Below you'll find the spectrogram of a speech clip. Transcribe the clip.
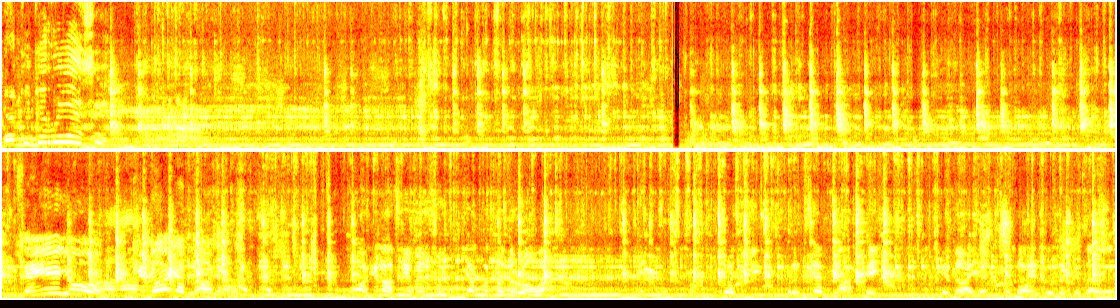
По кукурузу. Сергію, кидає так. Ох, нас і везуть, як ото дрова. Прицеп м'який. Кидає, кидає, дуже кидає.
